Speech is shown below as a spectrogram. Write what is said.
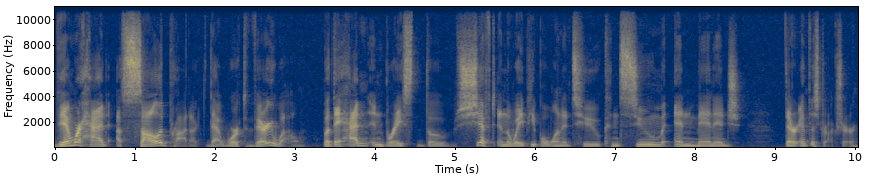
VMware had a solid product that worked very well, but they hadn't embraced the shift in the way people wanted to consume and manage their infrastructure.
